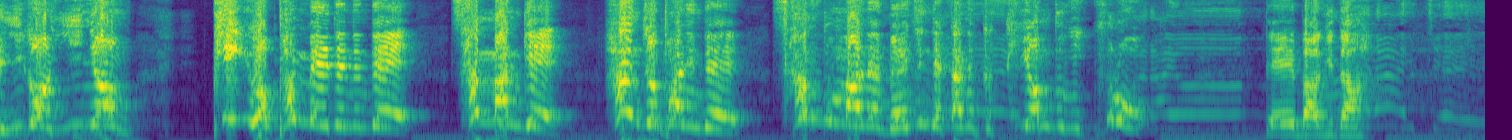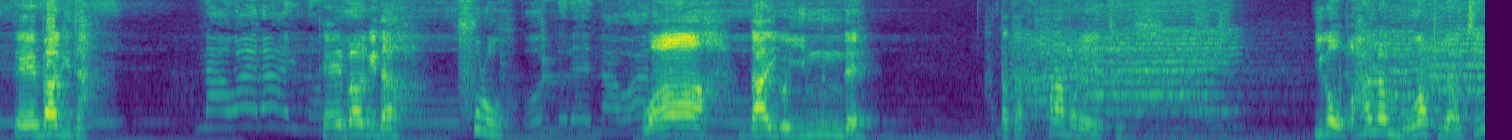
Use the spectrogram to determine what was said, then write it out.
이거 인형 피규어 판매됐는데 3만 개 한정판인데 3분 만에 매진됐다는 그 귀염둥이 프로 대박이다. 대박이다. 대박이다. 프로. 와, 나 이거 있는데. 갖다 다 팔아버려야지. 이거 뭐 하려면 뭐가 필요하지?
